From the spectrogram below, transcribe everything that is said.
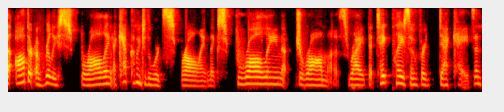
the author of really sprawling, I kept coming to the word sprawling, like sprawling dramas, right, that take place over decades. And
